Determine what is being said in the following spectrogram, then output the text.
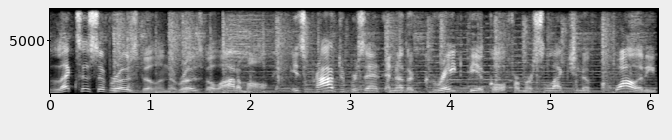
Lexus of Roseville in the Roseville Auto Mall is proud to present another great vehicle from our selection of quality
